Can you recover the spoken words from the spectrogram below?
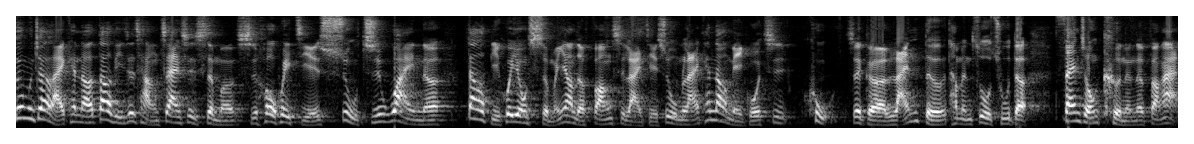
所以，我们就要来看到，到底这场战是什么时候会结束之外呢？到底会用什么样的方式来结束？我们来看到美国智库这个兰德他们做出的三种可能的方案。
